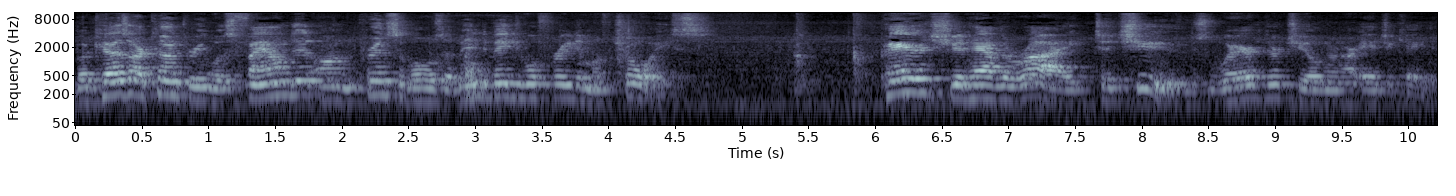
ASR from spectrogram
Because our country was founded on the principles of individual freedom of choice, parents should have the right to choose where their children are educated.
